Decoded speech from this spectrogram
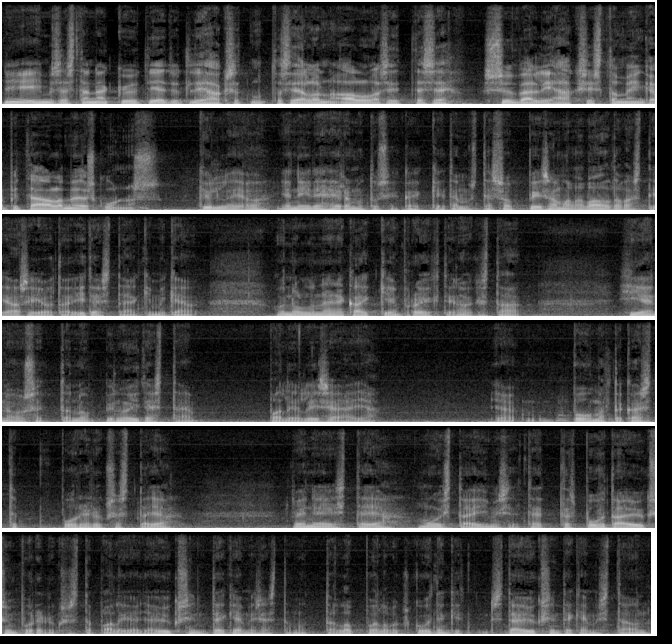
Niin, ihmisestä näkyy tietyt lihakset, mutta siellä on alla sitten se syvä lihaksisto, minkä pitää olla myös kunnossa. Kyllä joo, ja niiden hermotus ja kaikkea tämmöistä. Sopii samalla valtavasti asioita itsestäänkin, mikä on ollut näiden kaikkien projektien oikeastaan hienous, että on oppinut itsestään paljon lisää ja, ja puhumattakaan sitten purjehduksesta ja veneistä ja muista ihmisistä. Että tässä puhutaan yksin purjehduksesta paljon ja yksin tekemisestä, mutta loppujen lopuksi kuitenkin sitä yksin tekemistä on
